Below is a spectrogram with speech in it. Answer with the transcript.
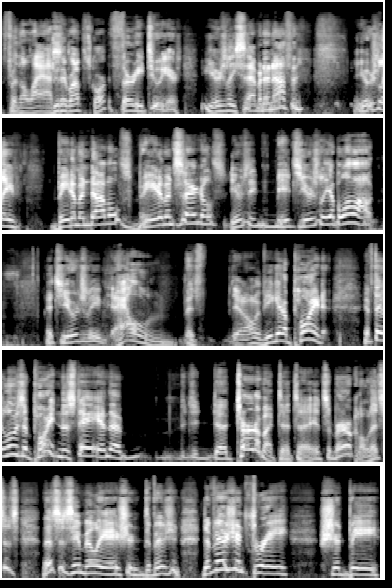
for the last Do they run up the score? 32 years. Usually seven to nothing. Usually beat them in doubles, beat them in singles. Usually it's usually a blowout. It's usually hell. It's, you know, if you get a point, if they lose a point in the state in the, the tournament, it's a it's a miracle. This is this is humiliation. Division Division three should be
